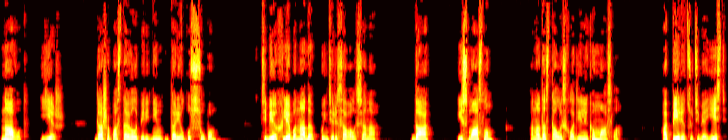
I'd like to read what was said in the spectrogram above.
На вот, ешь. Даша поставила перед ним тарелку с супом. «Тебе хлеба надо?» – поинтересовалась она. «Да. И с маслом». Она достала из холодильника масло. А перец у тебя есть?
